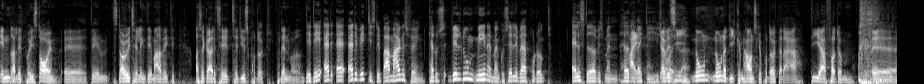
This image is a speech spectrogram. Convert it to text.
ændre lidt på historien. Øh, det er storytelling, det er meget vigtigt. Og så gør det til, til et jysk produkt på den måde. Det er, det. Er, det- er, er det vigtigste bare markedsføring? Kan du, vil du mene, at man kunne sælge hvert produkt alle steder, hvis man havde Ej, den rigtige historie? jeg vil sige, eller? nogle, nogle af de københavnske produkter, der er, de er for dumme. øh,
